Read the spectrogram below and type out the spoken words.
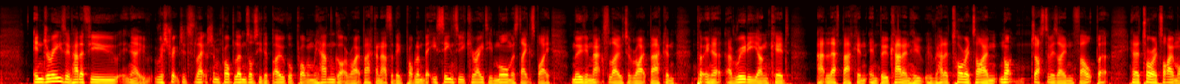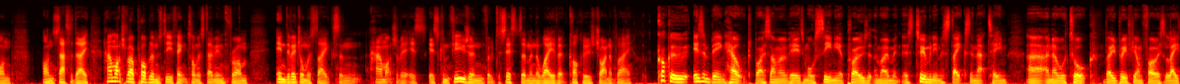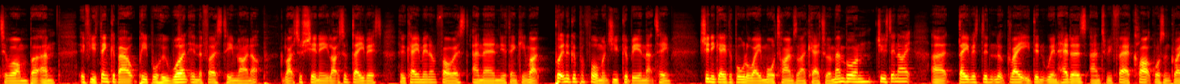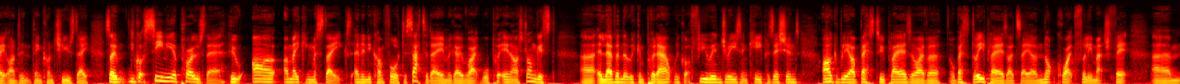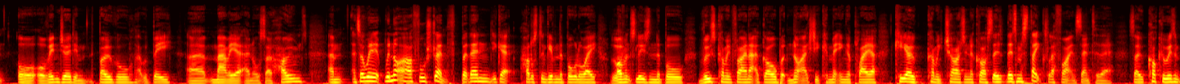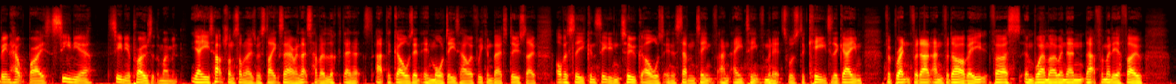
injuries, we've had a few you know restricted selection problems. Obviously, the Bogle problem we haven't got a right back, and that's a big problem. But he seems to be creating more mistakes by moving Max Lowe to right back and putting a, a really young kid at left back in, in Buchanan who, who had a torrid time, not just of his own fault, but he had a torrid time on on Saturday. How much of our problems do you think, Thomas, stemming from individual mistakes, and how much of it is is confusion for the system and the way that Cocu's trying to play? Cocu isn't being helped by some of his more senior pros at the moment. There's too many mistakes in that team. Uh, I know we'll talk very briefly on Forest later on, but um, if you think about people who weren't in the first team lineup, likes of Shinnie, likes of Davis, who came in on Forest, and then you're thinking, right, put in a good performance, you could be in that team. Shinnie gave the ball away more times than I care to remember on Tuesday night. Uh, Davis didn't look great. He didn't win headers. And to be fair, Clark wasn't great, I didn't think, on Tuesday. So you've got senior pros there who are, are making mistakes. And then you come forward to Saturday and we go, right, we'll put in our strongest uh, 11 that we can put out. We've got a few injuries in key positions. Arguably, our best two players are either, or best three players, I'd say, are not quite fully match fit um, or, or injured. In Bogle, that would be uh, Marriott and also Holmes. Um, and so we're, we're not at our full strength. But then you get Huddlestone giving the ball away, Lawrence losing the ball, Roos coming flying out of goal but not actually committing a player, Keogh coming charging across. There's, there's mistakes left, right, and centre there. So Cocu isn't being helped by senior senior pros at the moment. Yeah, you touched on some of those mistakes there, and let's have a look then at, at the goals in, in more detail if we can bear to do so. Obviously, conceding two goals in the 17th and 18th minutes was the key to the game for Brentford and, and for Derby. First Mbeumo and then that familiar foe,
